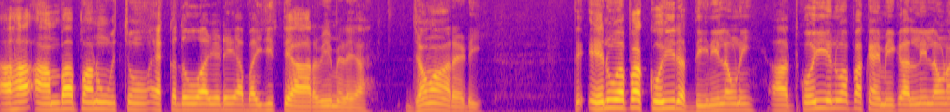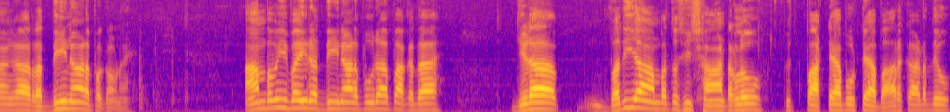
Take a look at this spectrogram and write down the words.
ਆਹ ਅੰਬ ਆਪਾਂ ਨੂੰ ਵਿੱਚੋਂ ਇੱਕ ਦੋ ਆ ਜਿਹੜੇ ਆ ਬਾਈ ਜੀ ਤਿਆਰ ਵੀ ਮਿਲਿਆ ਜਮਾਂ ਰੈਡੀ ਤੇ ਇਹਨੂੰ ਆਪਾਂ ਕੋਈ ਰੱਦੀ ਨਹੀਂ ਲਾਉਣੀ। ਆ ਕੋਈ ਇਹਨੂੰ ਆਪਾਂ ਕੈਮੀਕਲ ਨਹੀਂ ਲਾਉਣਾਗਾ, ਰੱਦੀ ਨਾਲ ਪਕਾਉਣਾ। ਅੰਬ ਵੀ ਬਾਈ ਰੱਦੀ ਨਾਲ ਪੂਰਾ ਪੱਕਦਾ। ਜਿਹੜਾ ਵਧੀਆ ਅੰਬ ਤੁਸੀਂ ਛਾਂਟ ਲਓ, ਪਾਟਿਆ ਪੂਟਿਆ ਬਾਹਰ ਕੱਢ ਦਿਓ।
